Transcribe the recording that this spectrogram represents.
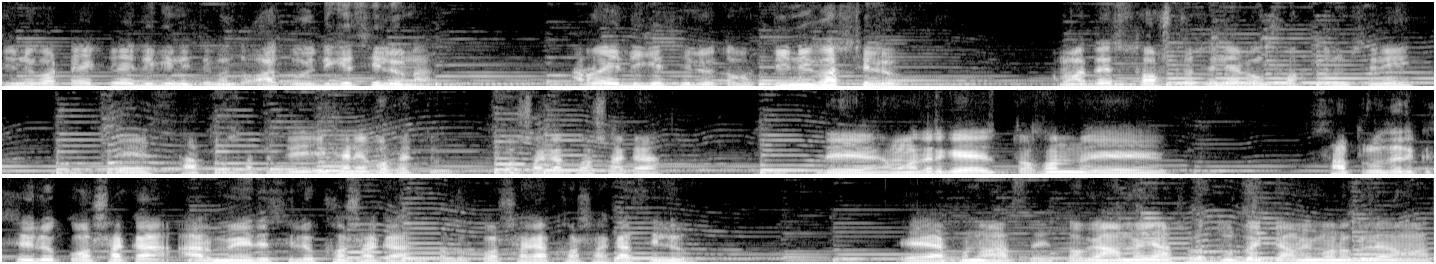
টিনিঘরটা একটু এদিকে নিচ্ছে কিন্তু অত ওইদিকে ছিল না। আরও এদিকে ছিল, তবে টিনিঘর ছিল। আমাদের ষষ্ঠ শ্রেণি এবং সপ্তম শ্রেণি ছাত্রছাত্রীদের এখানে বসাইতো। কষাকা যে আমাদেরকে তখন ছাত্রদেরকে ছিল কষাকা আর মেয়েদের ছিল খসাকা। তবে কষাকা, খসাকা ছিল। এখনও আছে। তবে আমি আসলে দুর্ভাগ্য, আমি মনে করলাম আমার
